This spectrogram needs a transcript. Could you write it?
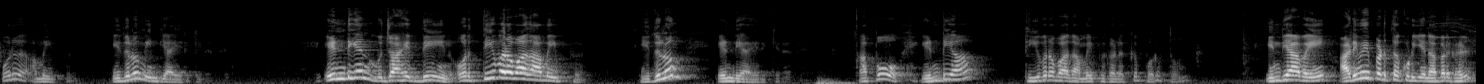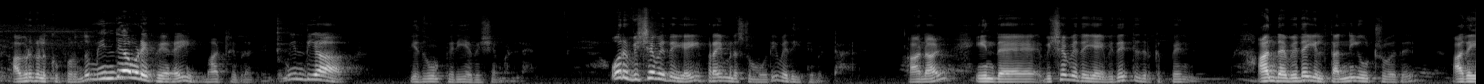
ஒரு அமைப்பு. இதிலும் இந்தியா இருக்கிறது. இந்தியன் முஜாஹித்தீன் ஒரு தீவிரவாத அமைப்பு. இதிலும் இந்தியா இருக்கிறது. அப்போ இந்தியா தீவிரவாத அமைப்புகளுக்கு பொருத்தும் இந்தியாவை அடிமைப்படுத்தக்கூடிய நபர்கள் அவர்களுக்கு பொருந்தும். இந்தியாவுடைய பெயரை மாற்றிவிட வேண்டும். இந்தியா எதுவும் பெரிய விஷயம் அல்ல. ஒரு விஷவிதையை பிரைம் மினிஸ்டர் மோடி விதைத்து விட்டார். ஆனால் இந்த விஷ விதையை விதைத்ததற்கு பின் அந்த விதையில் தண்ணி ஊற்றுவது அதை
